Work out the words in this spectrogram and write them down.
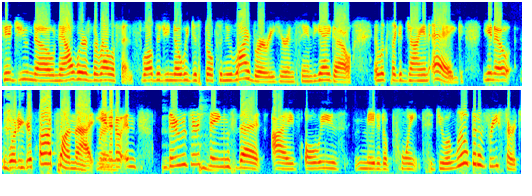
did you know now where's the relevance well did you know we just built a new library here in san diego it looks like a giant egg you know what are your thoughts on that right. you know and those are things that i've always made it a point to do a little bit of research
